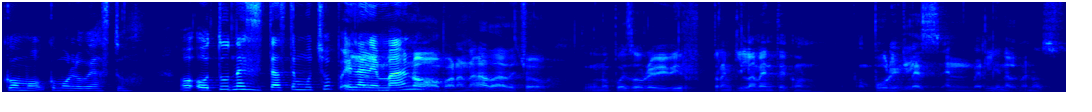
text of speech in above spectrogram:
cómo, cómo lo veas tú. O, o, tú necesitaste mucho el, alemán? No, para nada. De hecho, uno puede sobrevivir tranquilamente con, con puro inglés en Berlín al menos.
